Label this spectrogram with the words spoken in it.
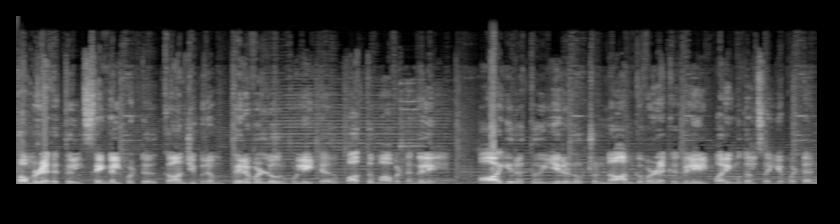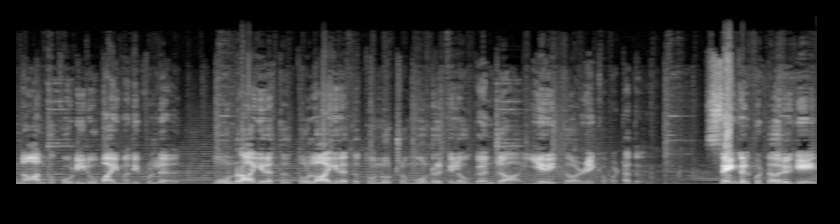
தமிழகத்தில் செங்கல்பட்டு காஞ்சிபுரம் திருவள்ளூர் உள்ளிட்ட பத்து மாவட்டங்களில் ஆயிரத்து இருநூற்று நான்கு வழக்குகளில் பறிமுதல் செய்யப்பட்ட நான்கு கோடி ரூபாய் மதிப்புள்ள மூன்றாயிரத்து தொள்ளாயிரத்து தொன்னூற்று மூன்று கிலோ கஞ்சா எரித்து அழைக்கப்பட்டது. செங்கல்பட்டு அருகே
